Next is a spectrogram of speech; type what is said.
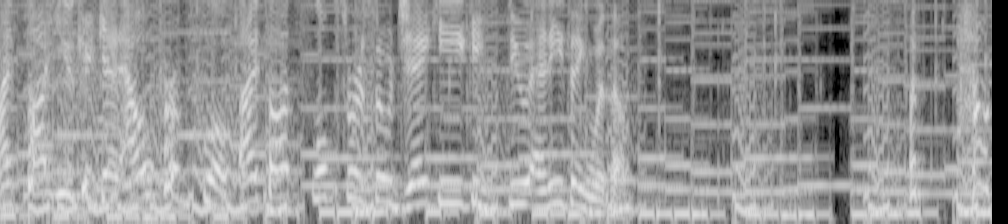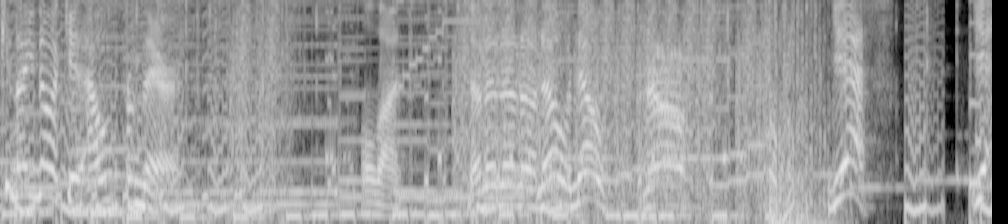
I thought you could get out from slopes. I thought slopes were so janky you could do anything with them. But how can I not get out from there? Hold on. No, no, no, no, no, no, no. Yes! Yeah.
